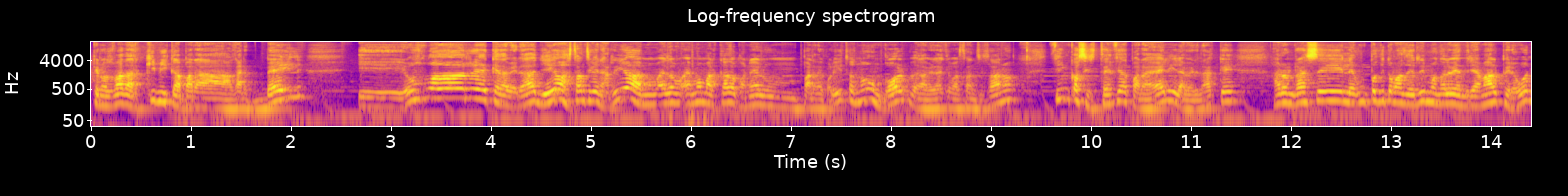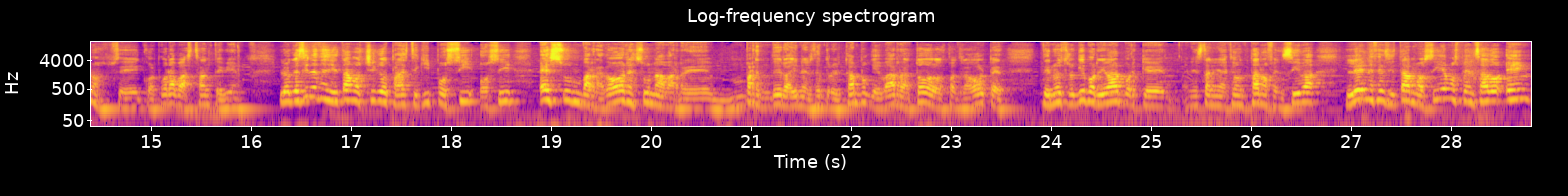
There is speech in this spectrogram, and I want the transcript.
que nos va a dar química para Gareth Bale. Un jugador eh, que la verdad llega bastante bien arriba. Hemos marcado con él un par de golitos, ¿no? Un gol, la verdad que bastante sano. Cinco asistencias para él y la verdad que Aaron Ramsey un poquito más de ritmo no le vendría mal, pero bueno, se incorpora bastante bien. Lo que sí necesitamos, chicos, para este equipo sí o sí es un barredor, es una barre, un barrendero ahí en el centro del campo que barra todos los contragolpes de nuestro equipo rival porque en esta alineación tan ofensiva le necesitamos. Y hemos pensado en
